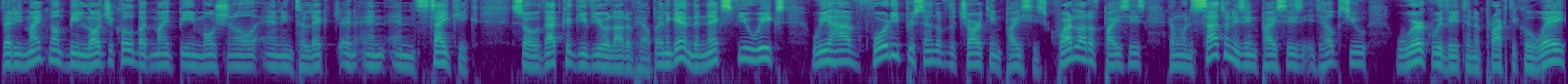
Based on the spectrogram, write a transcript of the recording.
that it might not be logical, but might be emotional and intellect and, and, and psychic. So that could give you a lot of help. And again, the next few weeks, we have 40% of the chart in Pisces, quite a lot of Pisces. And when Saturn is in Pisces, it helps you work with it in a practical way.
